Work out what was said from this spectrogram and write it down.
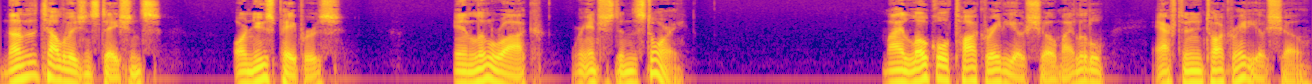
none of the television stations or newspapers in Little Rock were interested in the story. My local talk radio show, my little afternoon talk radio show,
